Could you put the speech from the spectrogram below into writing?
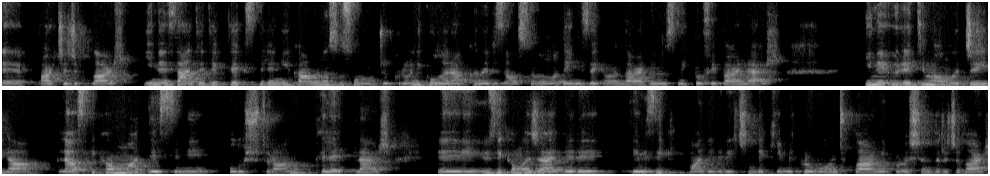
e, parçacıklar, yine sentetik tekstilin yıkanması sonucu kronik olarak kanalizasyonla denize gönderdiğimiz mikrofiberler, yine üretim amacıyla plastik ham maddesini oluşturan peletler, e, yüz yıkama jelleri, temizlik maddeleri içindeki mikro boncuklar, mikro aşındırıcılar,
